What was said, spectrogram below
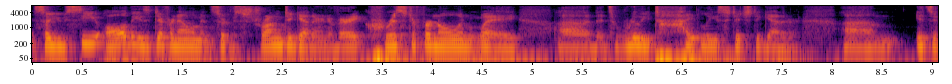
So you see all these different elements sort of strung together in a very Christopher Nolan way uh, that's really tightly stitched together. Um, it's a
